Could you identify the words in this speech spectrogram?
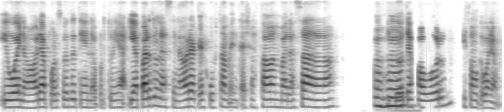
Y bueno, ahora por suerte tienen la oportunidad. Y aparte una senadora que justamente ya estaba embarazada y ujú, vote a favor, es como que bueno,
